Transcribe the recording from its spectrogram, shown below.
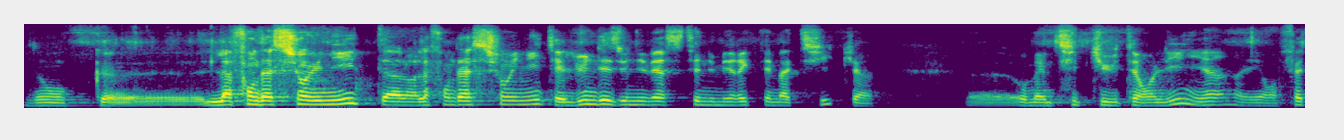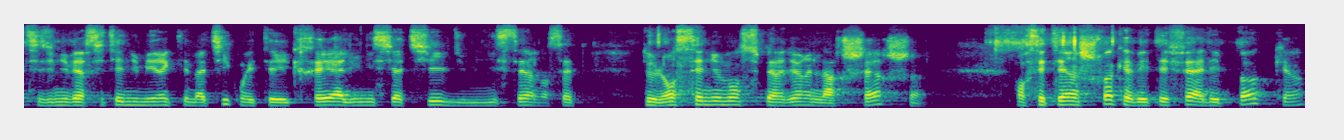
Donc, euh, la Fondation UNIT, alors la Fondation UNIT est l'une des universités numériques thématiques au même type qu'UT en ligne. Hein. et en fait, ces universités numériques thématiques ont été créées à l'initiative du ministère de l'enseignement supérieur et de la recherche. Alors, c'était un choix qui avait été fait à l'époque. Hein.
